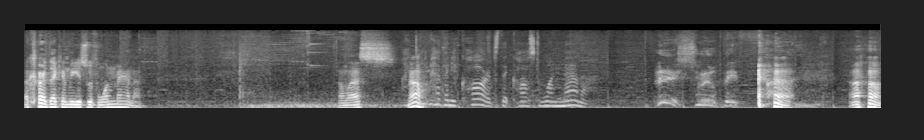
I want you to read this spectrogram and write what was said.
a card that can be used with one mana. Unless no. I don't have any cards that cost one mana. This will be uh huh.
